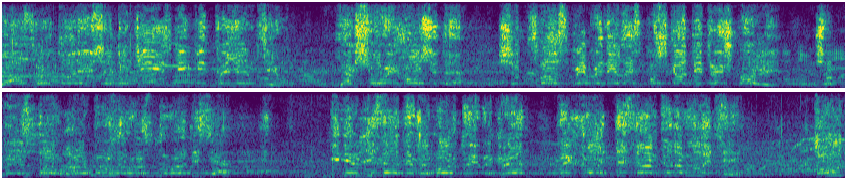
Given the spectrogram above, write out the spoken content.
Я звертаюся до київських підприємців. Якщо ви хочете, щоб з вас припинили спускати три шкури, щоб перестав гарбузом розтуватися і не влізати вже мордою в екран, виходьте завтра на вулиці. Тут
